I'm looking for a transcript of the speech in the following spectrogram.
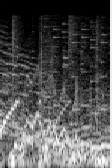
Oh, my God.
